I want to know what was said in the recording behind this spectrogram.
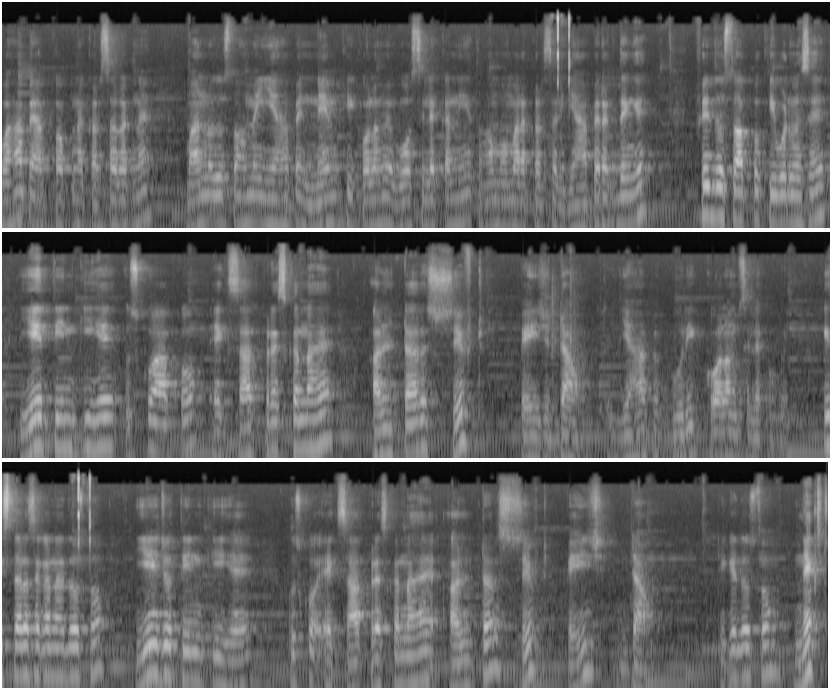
वहाँ पे आपको अपना कर्सर रखना है। मान लो दोस्तों हमें यहाँ पे नेम की कॉलम है, वो सिलेक्ट करनी है तो हम हमारा कर्सर यहाँ पे रख देंगे। फिर दोस्तों आपको कीबोर्ड में से ये तीन की है, उसको आपको एक साथ प्रेस करना है। अल्टर शिफ्ट पेज डाउन तो यहाँ पे पूरी कॉलम सिलेक्ट हो गई। किस तरह से करना है दोस्तों? ये जो तीन की है, उसको एक साथ प्रेस करना है अल्टर शिफ्ट पेज डाउन ठीक है दोस्तों? नेक्स्ट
